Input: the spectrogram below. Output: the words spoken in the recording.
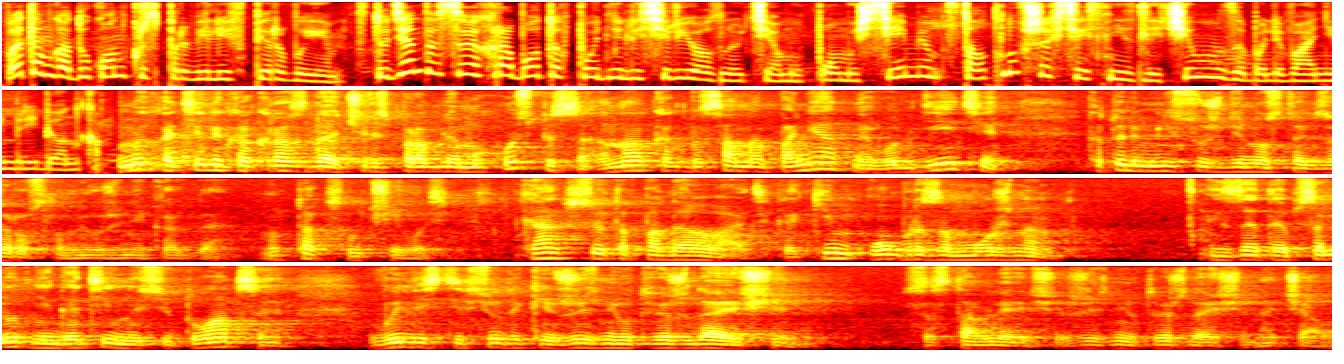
В этом году конкурс провели впервые. Студенты в своих работах подняли серьезную тему – помощь семьям, столкнувшихся с неизлечимым заболеванием ребенка. Мы хотели как раз, да, через проблему хосписа, она как бы самая понятная. Вот дети, которым не суждено стать взрослыми уже никогда. Ну так случилось. Как все это подавать? Каким образом можно из этой абсолютно негативной ситуации – вывести все-таки жизнеутверждающие составляющие, жизнеутверждающее начало.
